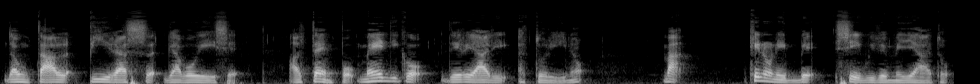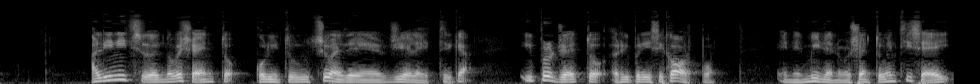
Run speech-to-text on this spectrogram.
da un tal Piras Gavoese, al tempo medico dei reali a Torino, ma che non ebbe seguito immediato. All'inizio del Novecento, con l'introduzione dell'energia elettrica, il progetto riprese corpo e nel 1926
